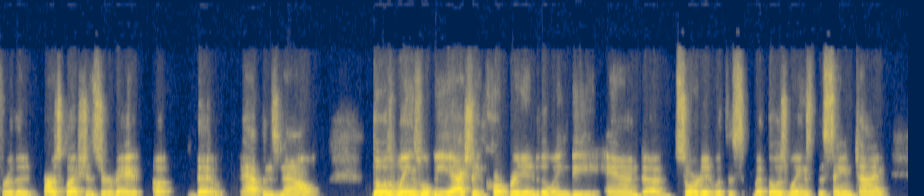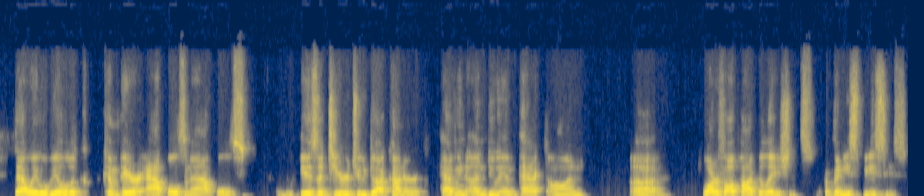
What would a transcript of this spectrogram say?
for the parts collection survey uh, that happens now. Those wings will be actually incorporated into the wing bee and uh, sorted with, this, with those wings at the same time. That way we'll be able to compare apples and apples is a tier two duck hunter having undue impact on uh, populations of any species?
